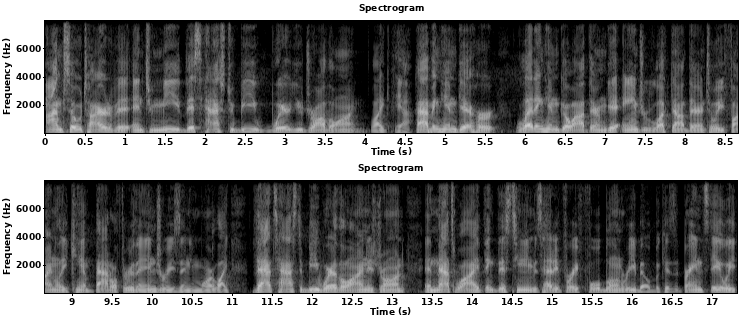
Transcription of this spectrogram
I'm so tired of it and to me this has to be where you draw the line. Like yeah. having him get hurt, letting him go out there and get Andrew Luck out there until he finally can't battle through the injuries anymore. Like that has to be where the line is drawn and that's why I think this team is headed for a full-blown rebuild because Brandon Staley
